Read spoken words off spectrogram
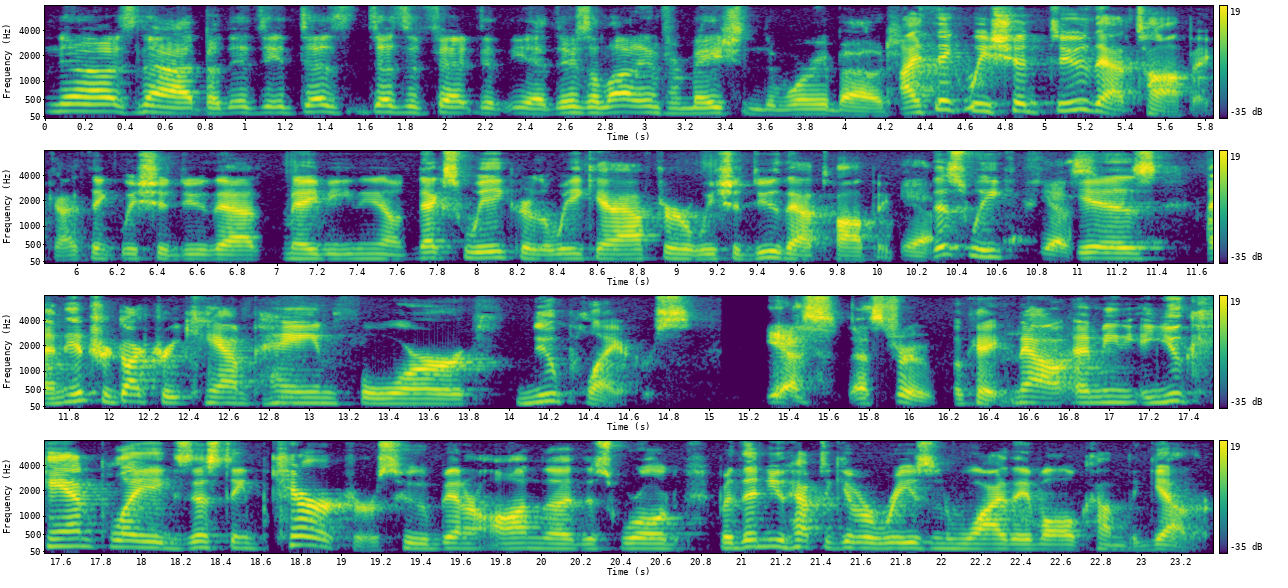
No, it's not, but it, it does does affect it. Yeah, there's a lot of information to worry about. I think we should do that topic. I think we should do that maybe you know next week or the week after. We should do that topic. Yeah. This week Yes. is an introductory campaign for new players. yes, that's true. Okay, now I mean you can play existing characters who've been on the, this world, but then you have to give a reason why they've all come together.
